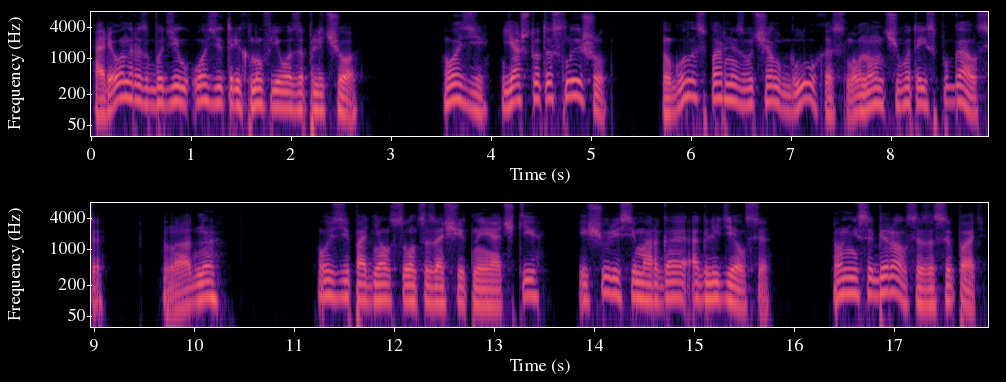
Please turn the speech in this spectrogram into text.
Орион разбудил Оззи, тряхнув его за плечо. "Оззи, я что-то слышу". Голос парня звучал глухо, словно он чего-то испугался. "Ладно", Оззи поднял солнцезащитные очки и щурясь и моргая огляделся. Он не собирался засыпать.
